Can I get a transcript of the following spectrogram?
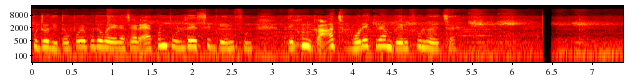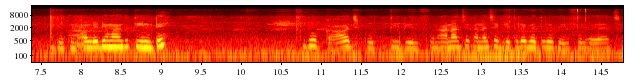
পুজো দিতে। উপরে পুজো হয়ে গেছে। আর এখন তুলতে এসেছি বেলফুল দেখুন, গাছ ভরে কিরম বেলফুল হয়েছে। দেখুন অলরেডি আমাদের তিনটে পুরো গাছ ভর্তি বেলফুল আনাচে কানাচে ভেতরে ভেতরে বেলফুল হয়ে আছে।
